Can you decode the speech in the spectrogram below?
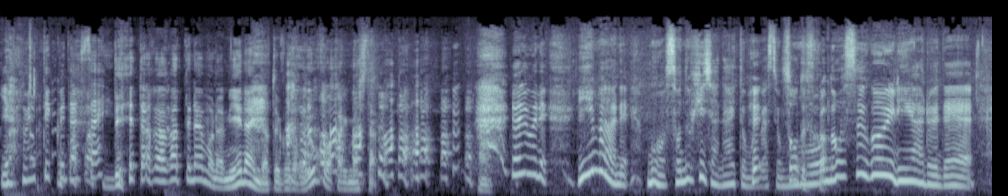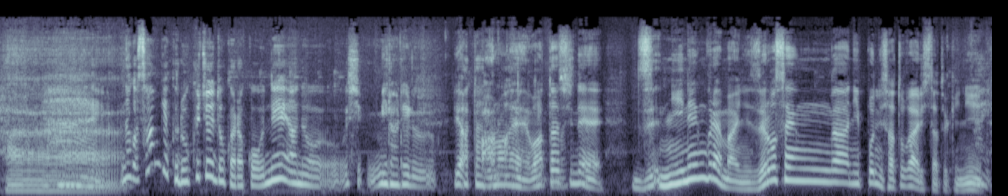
やめてください。データが上がってないものは見えないんだということがよくわかりました。いやでもね、今はね、もうその日じゃないと思いますよ。ものすごいリアルで、ははい。なんか360度からこうね、あのし見られるいや方あのね私。ねぜ2年ぐらい前にゼロ戦が日本に里帰りした時に、はい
